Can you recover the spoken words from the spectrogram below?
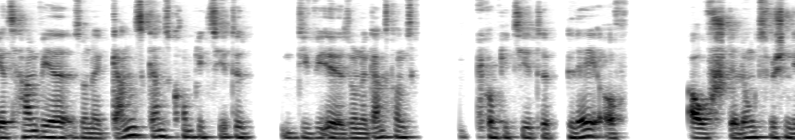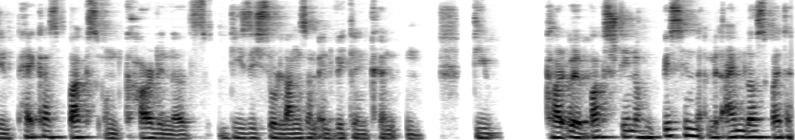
jetzt haben wir so eine ganz, ganz komplizierte, die wir, so eine ganz, ganz komplizierte Playoff Aufstellung zwischen den Packers, Bucks und Cardinals, die sich so langsam entwickeln könnten. Die äh, Bucks stehen noch ein bisschen mit einem Loss weiter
